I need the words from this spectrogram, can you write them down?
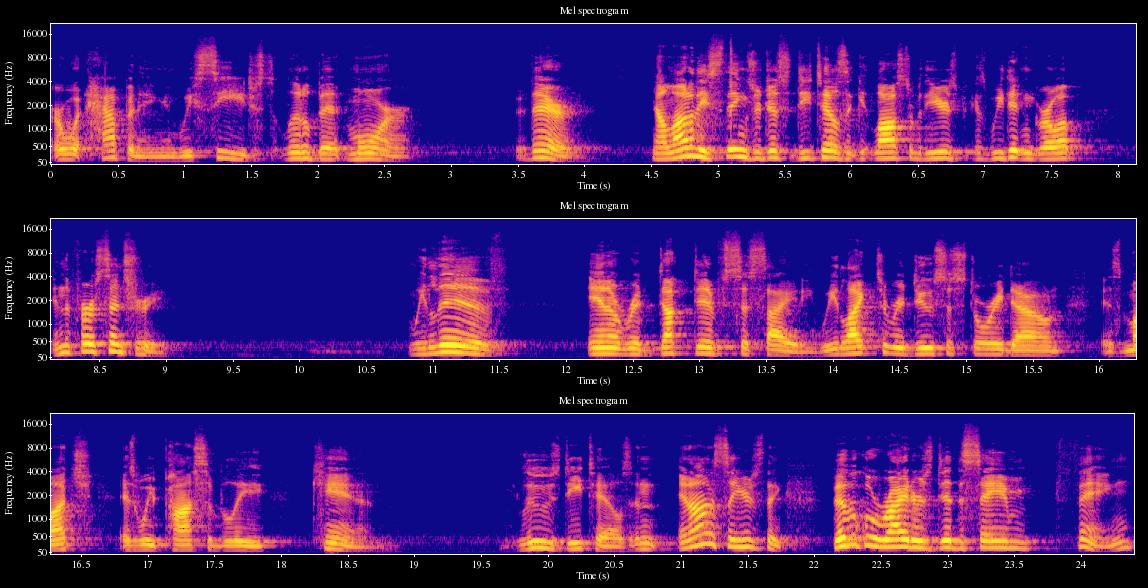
are what happening, and we see just a little bit more. They're there. Now, a lot of these things are just details that get lost over the years because we didn't grow up in the first century. We live in a reductive society. We like to reduce a story down as much as we possibly can. We lose details. And, and honestly, here's the thing biblical writers did the same thing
